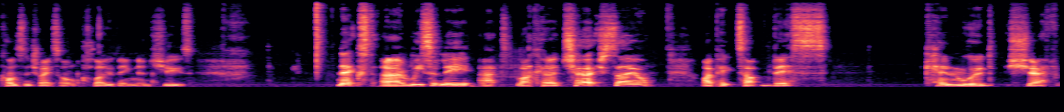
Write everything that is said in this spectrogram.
concentrates on clothing and shoes. Next, uh, recently at like a church sale, I picked up this Kenwood Chef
